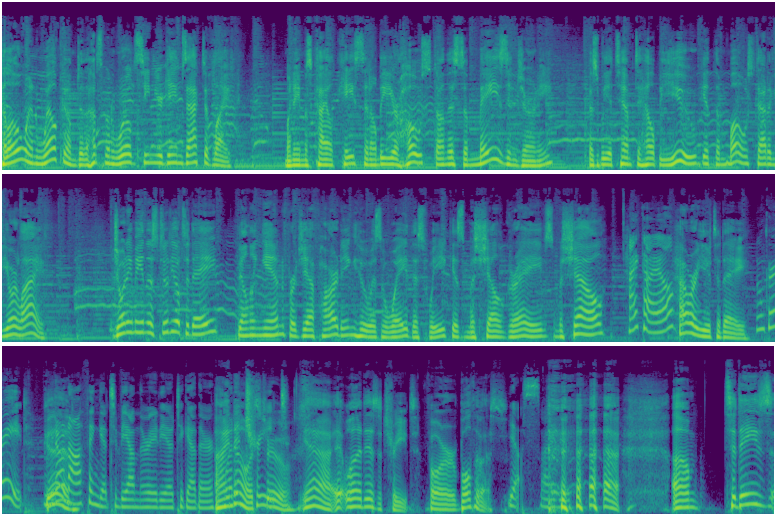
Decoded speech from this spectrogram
Hello and welcome to the Huntsman World Senior Games Active Life. My name is Kyle Case and I'll be your host on this amazing journey as we attempt to help you get the most out of your life. Joining me in the studio today, filling in for Jeff Harding, who is away this week, is Michelle Graves. Michelle, Hi, Kyle. how are you today? I'm great. Good. We don't often get to be on the radio together. I what know a it's treat. true. Yeah, it, well, it is a treat for both of us. Yes, I agree. Um, today's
